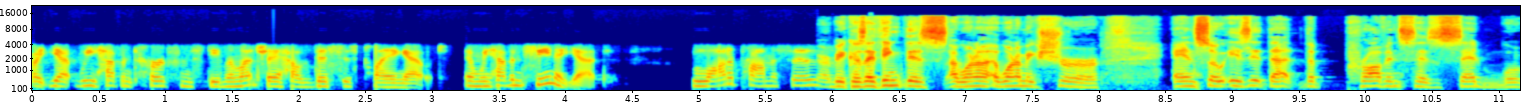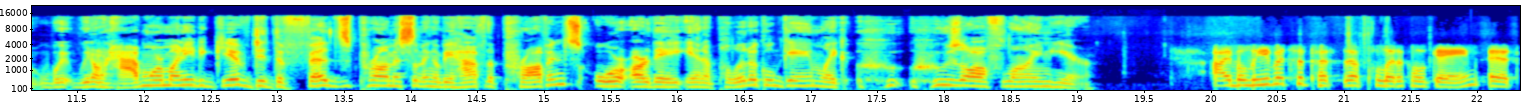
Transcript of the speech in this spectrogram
but yet we haven't heard from Stephen Lecce how this is playing out, and we haven't seen it yet. A lot of promises. Because I think this, I want to, I want to make sure. And so, is it that the province has said we, we don't have more money to give? Did the feds promise something on behalf of the province, or are they in a political game? Like, who, who's offline here? I believe it's a, a political game. It's,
